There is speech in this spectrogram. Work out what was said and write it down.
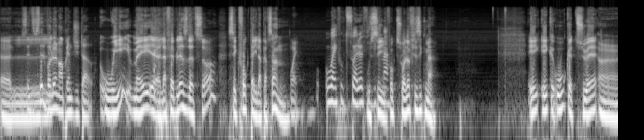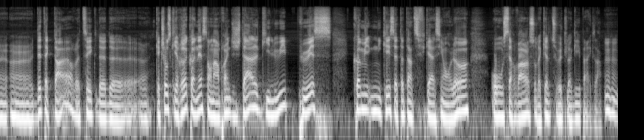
euh, C'est difficile de voler une empreinte digitale. Oui, mais euh, la faiblesse de ça, c'est qu'il faut que tu ailles la personne Oui. Oui, il faut que tu sois là aussi. physiquement. Il faut que tu sois là physiquement. Et, et que, ou que tu aies un, un détecteur, tu sais, de, de, euh, quelque chose qui reconnaisse ton empreinte digitale, qui lui puisse communiquer cette authentification-là au serveur sur lequel tu veux te loguer, par exemple. Mhm.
